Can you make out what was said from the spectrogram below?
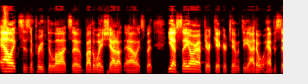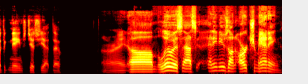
Alex has improved a lot. So by the way, shout out to Alex. But yes, they are after a kicker, Timothy. I don't have specific names just yet though. All right. Um, Lewis asks, any news on Arch Manning?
